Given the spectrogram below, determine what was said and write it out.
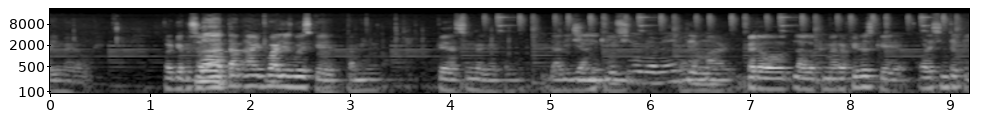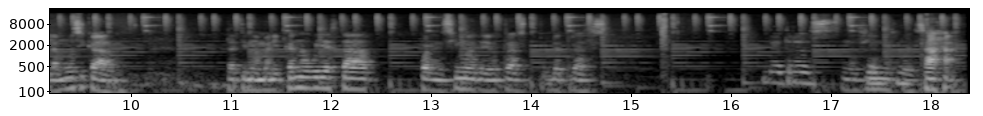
primero, güey. Porque pues No. ahora hay varios güeyes que también que hacen reggaeton, ¿no? Daddy Sí, Yankee. pues sí, obviamente. Pero a lo que me refiero es que ahora siento que la música latinoamericana, güey, ya está por encima de otras, de otras De otras naciones, sí, pues. Ajá.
